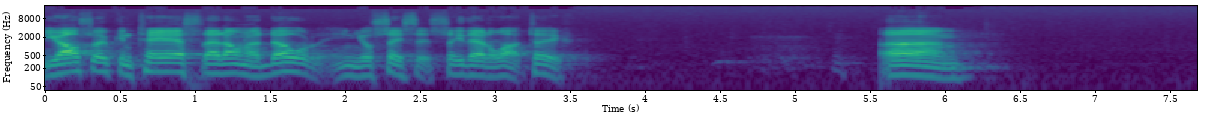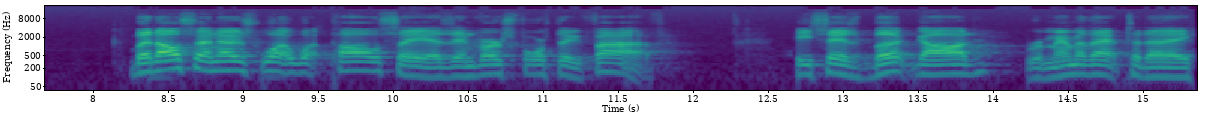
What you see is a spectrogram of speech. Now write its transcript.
You also can test that on an adult, and you'll see, see that a lot too. Um, but also notice what, what Paul says in verse 4 through 5. He says, But God, remember that today,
